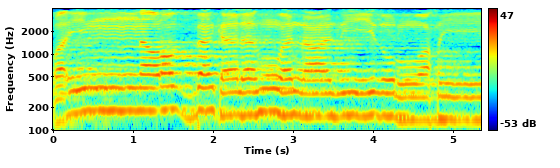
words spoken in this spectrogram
وإن ربك لهو العزيز الرحيم.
